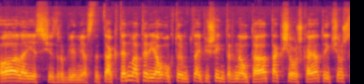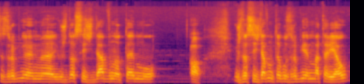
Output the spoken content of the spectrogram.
O, ale jest się zrobiłem jasny. Tak, ten materiał, o którym tutaj pisze internauta, ta książka, ja tej książce zrobiłem e, już dosyć dawno temu. O, już dosyć dawno temu zrobiłem materiał.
